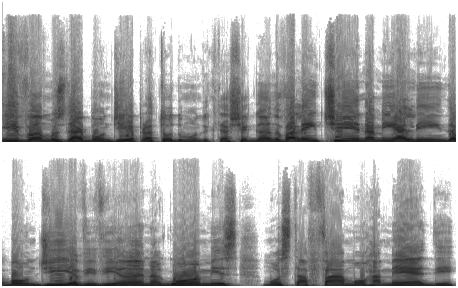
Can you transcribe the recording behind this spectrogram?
E vamos dar bom dia para todo mundo que está chegando. Valentina, minha linda, bom dia. Viviana Gomes, Mostafá Mohamed,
